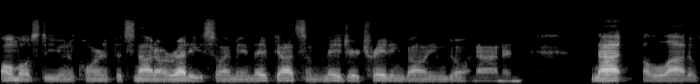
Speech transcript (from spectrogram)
almost a unicorn if it's not already. So I mean they've got some major trading volume going on, and not a lot of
